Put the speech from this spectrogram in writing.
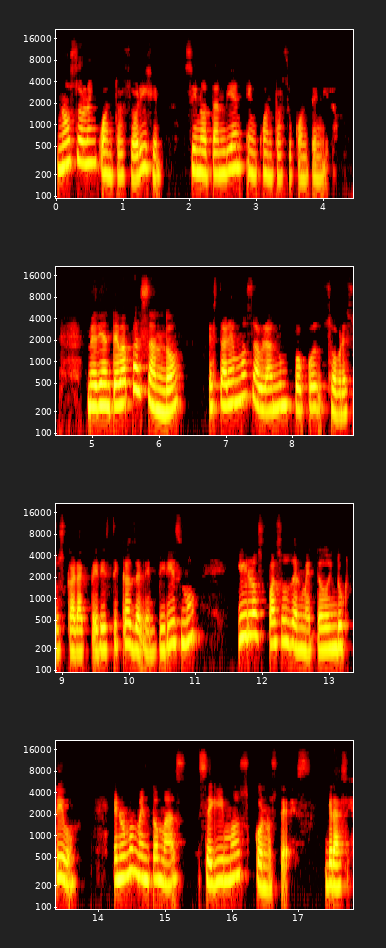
no solo en cuanto a su origen, sino también en cuanto a su contenido. Mediante va pasando Estaremos hablando un poco sobre sus características del empirismo y los pasos del método inductivo. En un momento más, seguimos con ustedes. Gracias.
